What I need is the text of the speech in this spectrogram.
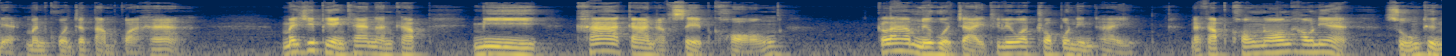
เนี่ยมันควรจะต่ำกว่า 5 ไม่ใช่เพียงแค่นั้นครับ มีค่าการอักเสบของกล้ามเนื้อหัวใจที่เรียกว่า troponin I นะครับของน้องเขาเนี่ยสูงถึง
